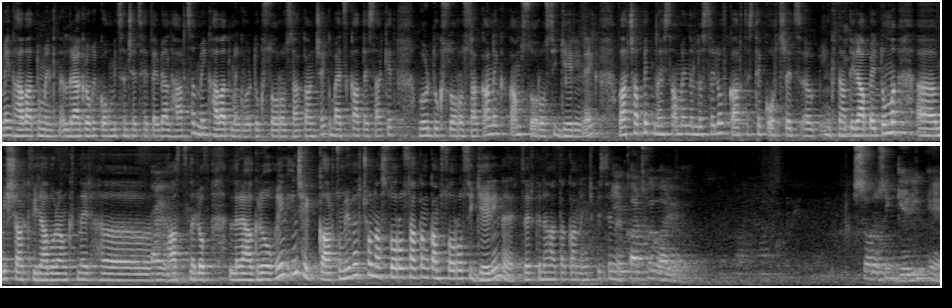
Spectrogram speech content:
մենք հավատում ենք լրագրողի կողմից հնչեց հետեւյալ հարցը, մենք հավատում ենք, որ դուք սորոսական չեք, բայց կա տեսակետ, որ դուք սորոսական եք կամ սորոսի գերին եք։ Վարչապետն այս ամենը լսելով կարծես թե կորցրեց ինքնատիրապետումը մի շարք վիրավորանքներ հասցնելով լրագրողին։ Ինչ եք կարծում, ի վերջո նա սորոսական կամ սորոսի գերին է, ձեր գնահատականը ինչպեսին է։ Իմ կարծիքով այո։ Սորոսի գերի է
